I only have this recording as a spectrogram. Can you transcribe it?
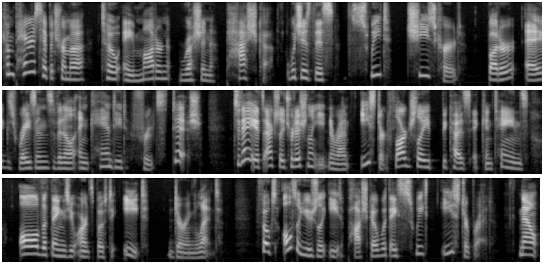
compares hypotrimma to a modern Russian pashka, which is this sweet cheese curd, butter, eggs, raisins, vanilla, and candied fruits dish. Today, it's actually traditionally eaten around Easter, largely because it contains all the things you aren't supposed to eat during Lent. Folks also usually eat pashka with a sweet Easter bread. Now,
